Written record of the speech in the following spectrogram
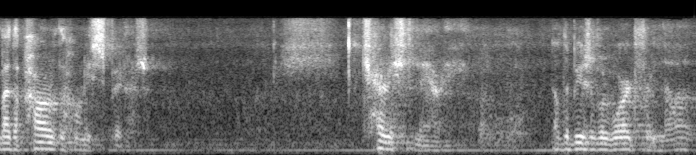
by the power of the Holy Spirit. Cherished Mary, another beautiful word for love.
